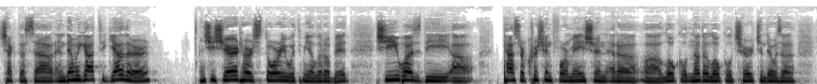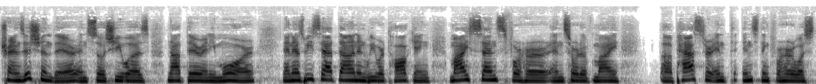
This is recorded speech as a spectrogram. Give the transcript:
checked us out. And then we got together and she shared her story with me a little bit. She was the uh, pastor Christian formation at a, a, local, another local church, and there was a transition there, and so she was not there anymore. And as we sat down and we were talking, my sense for her and sort of my uh, pastor in- instinct for her was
